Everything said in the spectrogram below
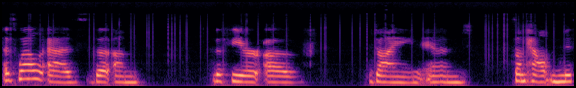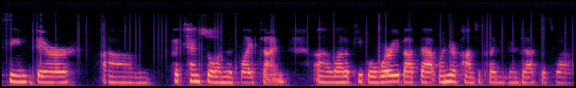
as well as the um, the fear of dying and somehow missing their um, potential in this lifetime. Uh, a lot of people worry about that when they're contemplating their death as well.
